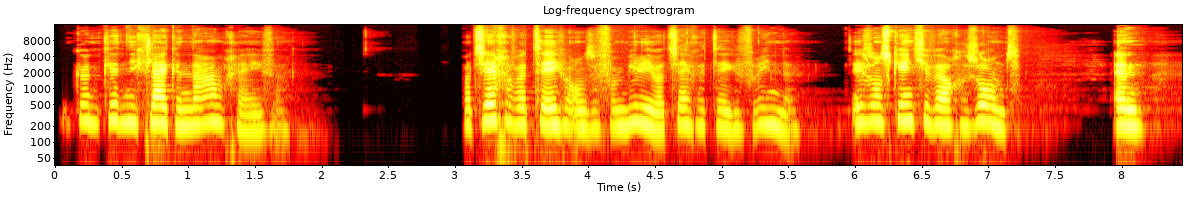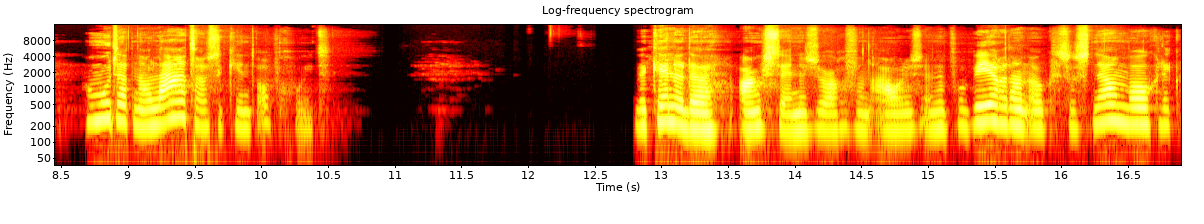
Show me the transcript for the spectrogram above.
Je kunt het kind niet gelijk een naam geven. Wat zeggen we tegen onze familie? Wat zeggen we tegen vrienden? Is ons kindje wel gezond? En hoe moet dat nou later als het kind opgroeit? We kennen de angsten en de zorgen van ouders en we proberen dan ook zo snel mogelijk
